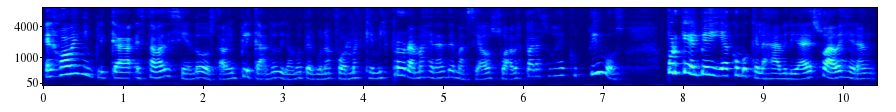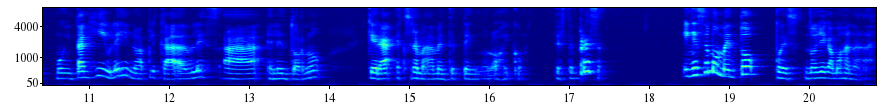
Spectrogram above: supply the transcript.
El joven implica, estaba diciendo o estaba implicando, digamos, de alguna forma, que mis programas eran demasiado suaves para sus ejecutivos, porque él veía como que las habilidades suaves eran muy intangibles y no aplicables a el entorno que era extremadamente tecnológico de esta empresa. En ese momento, pues no llegamos a nada.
